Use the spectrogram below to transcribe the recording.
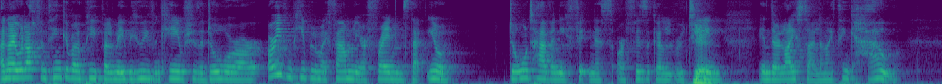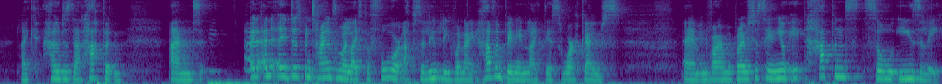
And I would often think about people maybe who even came through the door or or even people in my family or friends that, you know, don't have any fitness or physical routine in their lifestyle. And I think how? Like how does that happen? And and, and it- there's been times in my life before, absolutely, when I haven't been in like this workout um, environment. But I was just saying, you know, it happens so easily,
